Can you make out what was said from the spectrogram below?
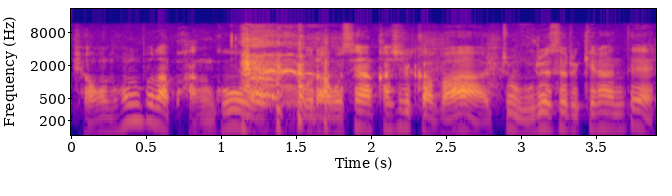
병원 홍보나 광고라고 생각하실까 봐 좀 우려스럽긴 한데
